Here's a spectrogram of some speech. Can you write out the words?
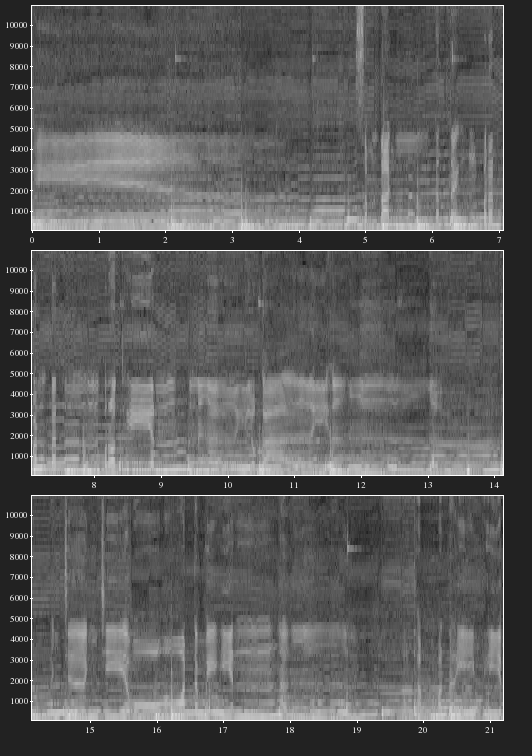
ភាសម្ដេចកតេងប្រិតបណ្ឌិតប្រធាននឹងអើយលោកកាយអើយអញ្ជើញជាវត្តមានអធិបតីភាព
